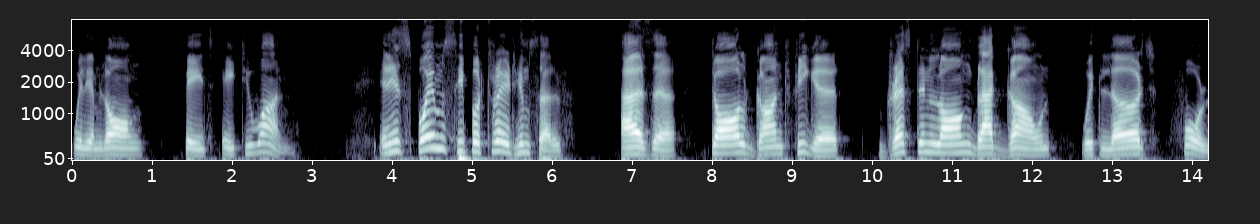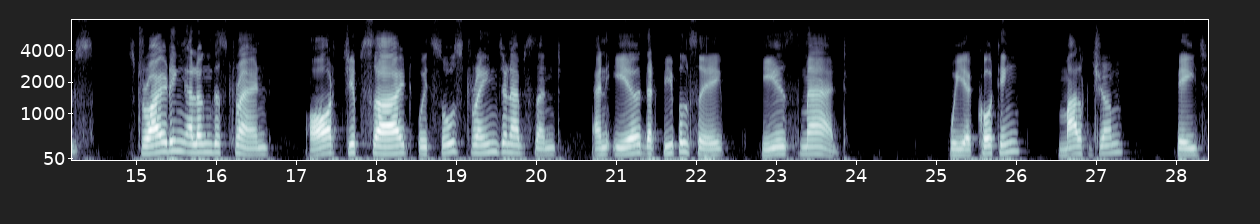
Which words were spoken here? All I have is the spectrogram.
William Long, page 81. In his poems, he portrayed himself as a tall, gaunt figure dressed in long black gown with large folds, striding along the strand or Cheapside with so strange and absent an ear that people say he is mad. We are quoting Meiklejohn, page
